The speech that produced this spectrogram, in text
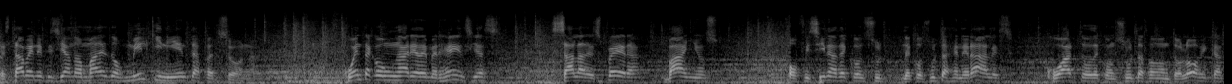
está beneficiando a más de 2.500 personas. Cuenta con un área de emergencias, sala de espera, baños, oficinas de, de consultas generales, cuarto de consultas odontológicas,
